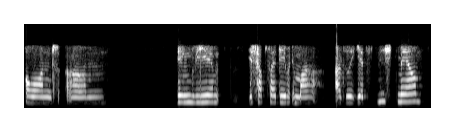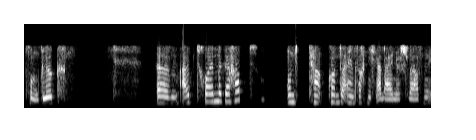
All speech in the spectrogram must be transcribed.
Und ähm, irgendwie, ich habe seitdem immer also jetzt nicht mehr, zum Glück, ähm, Albträume gehabt und konnte einfach nicht alleine schlafen.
